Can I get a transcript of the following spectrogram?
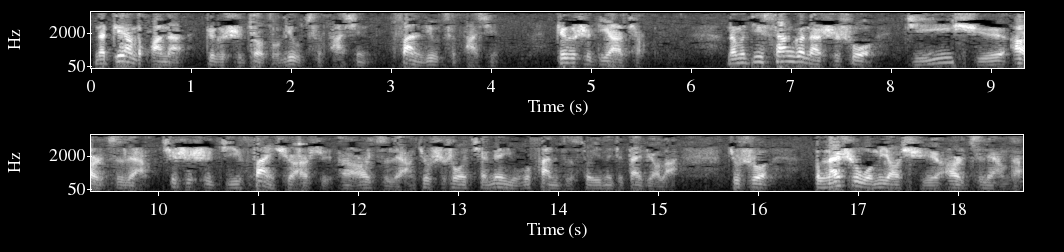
那这样的话呢，这个是叫做六次发心，犯六次发心，这个是第二条。那么第三个呢是说积学二字量，其实是积犯学二学呃二字量，就是说前面有个泛字，所以呢就代表了，就是说本来是我们要学二字量的，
